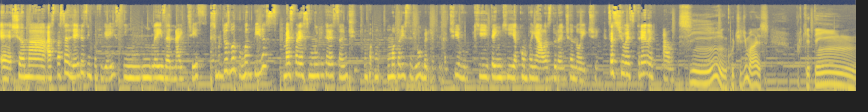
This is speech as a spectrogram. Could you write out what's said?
É, chama As Passageiras em português, em inglês é Night Thief. É sobre duas vampiras, mas parece muito interessante. Um, um, motorista de Uber, de aplicativo, que tem que acompanhá-las durante a noite. Você assistiu esse trailer, Alan? Sim, curti demais. Porque tem.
